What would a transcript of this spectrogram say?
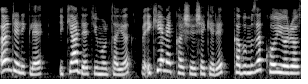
Öncelikle 2 adet yumurtayı ve 2 yemek kaşığı şekeri kabımıza koyuyoruz.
